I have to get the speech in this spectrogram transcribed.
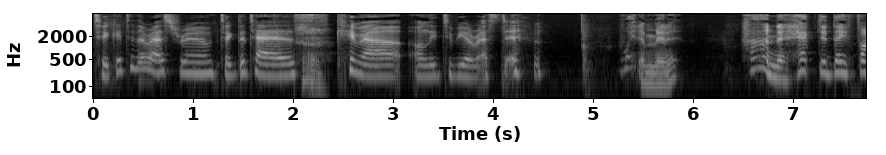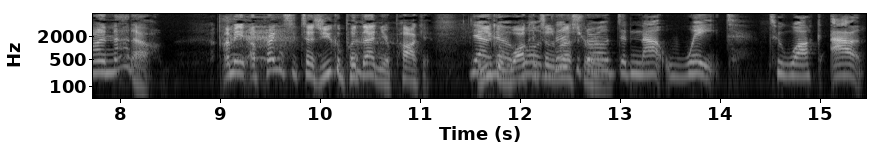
took it to the restroom, took the test, came out only to be arrested. Wait a minute. How in the heck did they find that out? I mean, a pregnancy test, you could put that in your pocket. And you could no, walk well, into the this restroom. girl did not wait to walk out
